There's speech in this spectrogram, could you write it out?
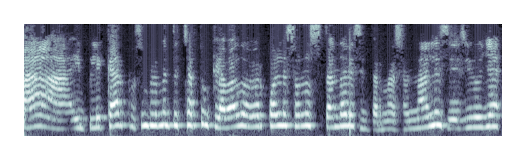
va a implicar pues simplemente echarte un clavado a ver cuáles son los estándares internacionales y decir, oye,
